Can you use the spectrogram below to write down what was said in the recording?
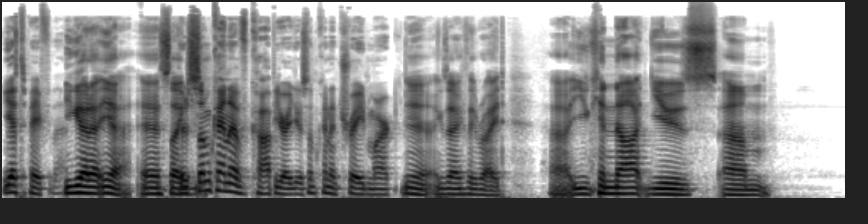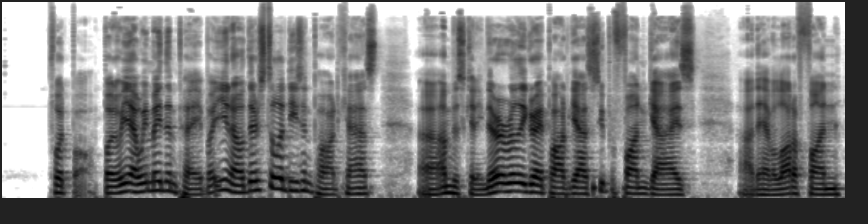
You have to pay for that. You gotta, yeah. And it's like, There's some kind of copyright, there's some kind of trademark. yeah, exactly right. Uh, you cannot use um, football, but yeah, we made them pay. But you know, they're still a decent podcast. Uh, I'm just kidding. They're a really great podcast. Super fun guys. Uh, they have a lot of fun.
